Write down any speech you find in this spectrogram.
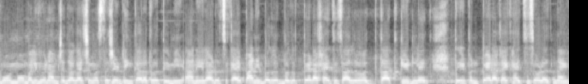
मग मोबाईल घेऊन आमच्या दोघांची मस्त शूटिंग करत होते मी. आणि लाडूचं काय पाणी बघत बघत पेढा खायचं चालू होतं तात किडलेत. तरी पण पेढा काही खायचं सोडत नाही.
